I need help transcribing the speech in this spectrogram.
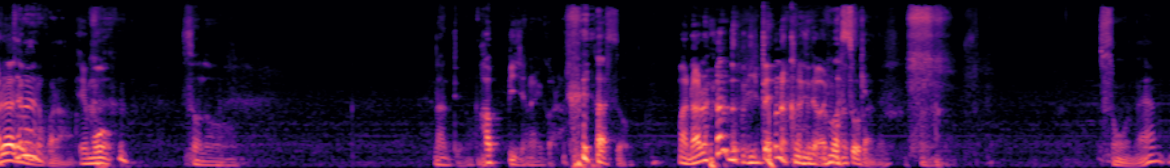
あれはでもやってないのかな？エモそのなんていうの？ハッピーじゃないから。あそう。まあララランドも似たような感じではありまますけど、あそうだね。そうね。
